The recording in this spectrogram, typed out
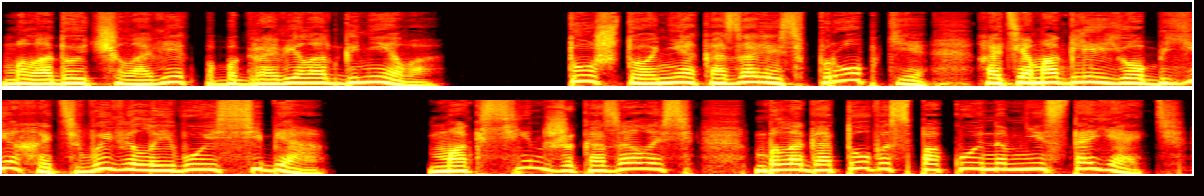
Молодой человек побагровел от гнева. То, что они оказались в пробке, хотя могли ее объехать, вывело его из себя. Максин же, казалось, была готова спокойно в ней стоять.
